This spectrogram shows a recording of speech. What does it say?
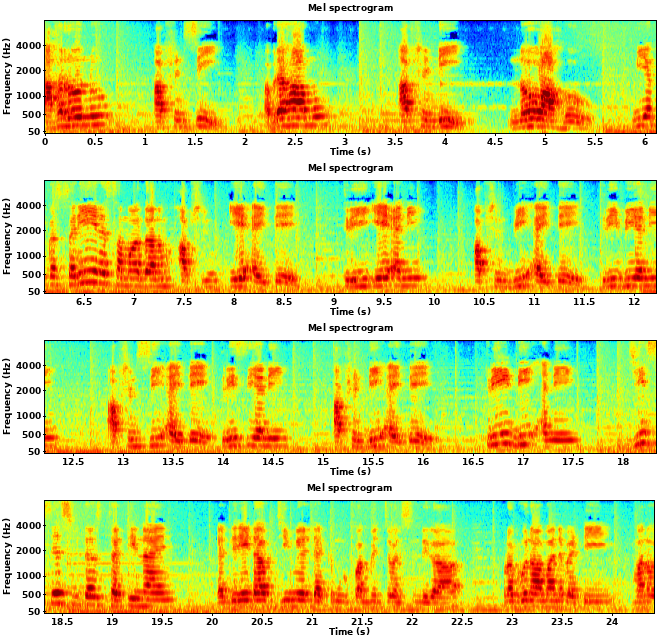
అహరోను. ఆప్షన్ సి అబ్రహాము. ఆప్షన్ డి నోవాహు. మీ యొక్క సరైన సమాధానం ఆప్షన్ ఏ అయితే త్రీ ఏ అని ఆప్షన్ బి అయితే త్రీ బి అని ఆప్షన్ సి అయితే త్రీ సి అని ఆప్షన్ డి అయితే త్రీ డి అని Jesus with thirty nine at the rate of Gmail dot com పంపించవలసిందిగా ప్రభునామాన్ని బట్టి మనం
